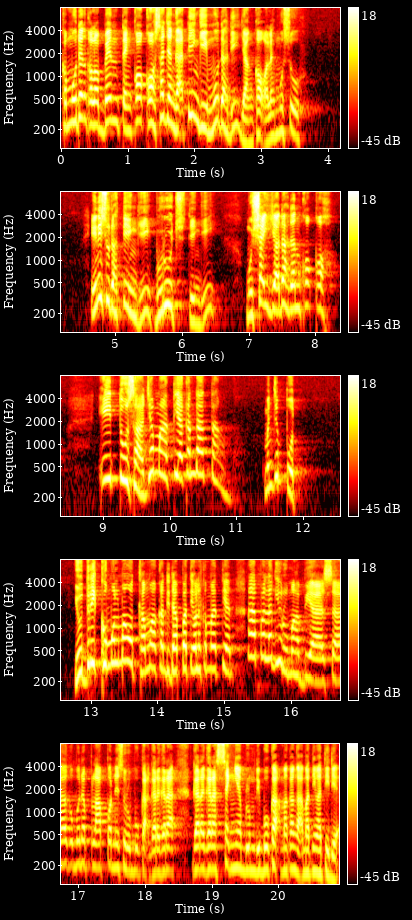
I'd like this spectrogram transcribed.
kemudian kalau benteng kokoh saja nggak tinggi mudah dijangkau oleh musuh ini sudah tinggi buruj tinggi musyayyadah dan kokoh. Itu saja mati akan datang, menjemput. Yudrikumul maut, kamu akan didapati oleh kematian. Apalagi rumah biasa, kemudian pelapon disuruh buka, gara-gara gara-gara sengnya belum dibuka, maka nggak mati-mati dia.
